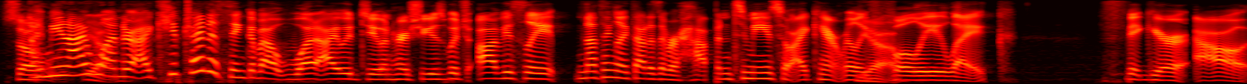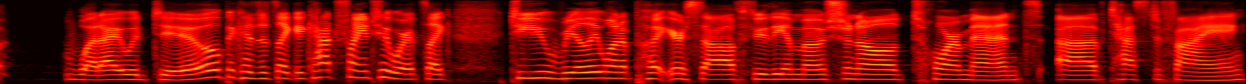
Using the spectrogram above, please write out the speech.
So I mean, I yeah. wonder. I keep trying to think about what I would do in her shoes, which obviously nothing like that has ever happened to me, so I can't really Yeah. fully like figure out what I would do because it's like a catch 22 where it's like do you really want to put yourself through the emotional torment of testifying?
